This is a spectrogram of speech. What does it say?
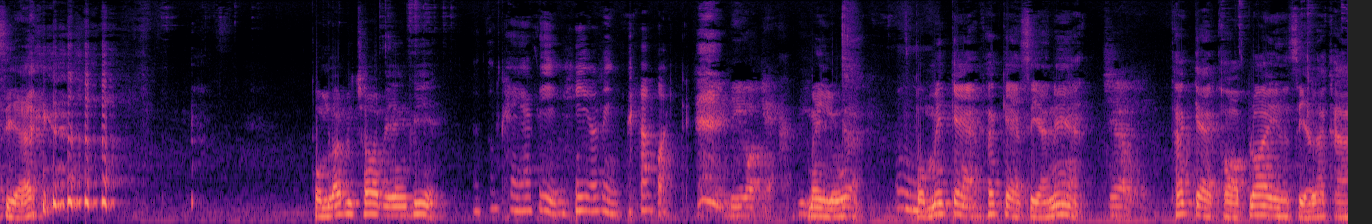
เสีย ผมรับผิดชอบเองพี่มัน ต้องแท้สิพี่เราถึงกล้าวัดดีกว่าแกะพี่ไม่รู้อะอืผมไม่แกะ ถ้าแกะเสียแน่ เชื่อผมถ้าแกะขอบร้อยเสียราคา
